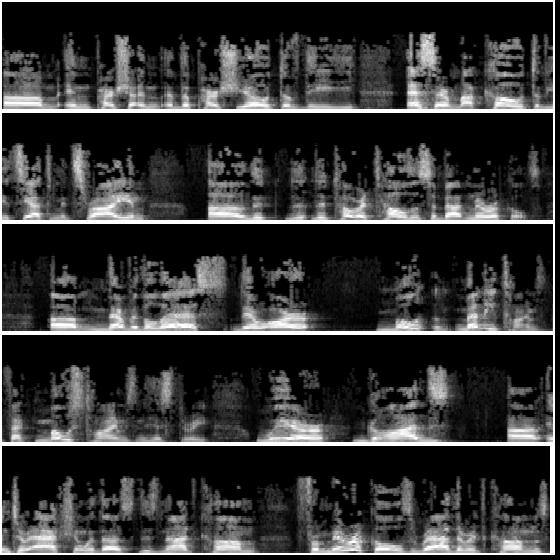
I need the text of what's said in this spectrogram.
um, in, Parsha, in, the parshiot of the Eser Makot of Yitziat Mitzrayim, uh, the, the, the, Torah tells us about miracles. Um, nevertheless, there are mo- many times, in fact, most times in history, where God's uh, interaction with us does not come from miracles, rather it comes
